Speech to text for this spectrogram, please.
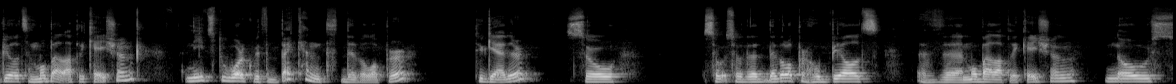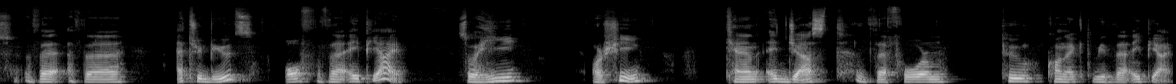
builds a mobile application needs to work with the backend developer together. So, so, so the developer who builds the mobile application knows the, the attributes of the API. So he or she can adjust the form to connect with the API.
